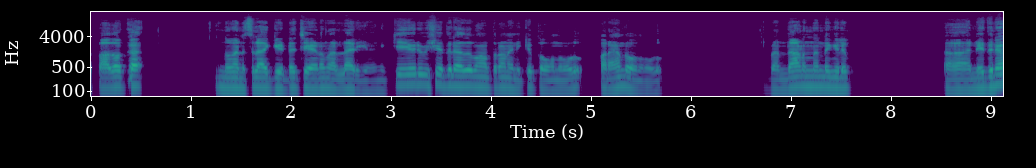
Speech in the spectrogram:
അപ്പോൾ അതൊക്കെ ഒന്ന് മനസ്സിലാക്കിയിട്ട് ചെയ്യണം നല്ലതായിരിക്കും. എനിക്ക് ഈ ഒരു വിഷയത്തിൽ അത് മാത്രമാണ് എനിക്ക് തോന്നുള്ളൂ പറയാൻ തോന്നുള്ളൂ. അപ്പം എന്താണെന്നുണ്ടെങ്കിലും നിതിന്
